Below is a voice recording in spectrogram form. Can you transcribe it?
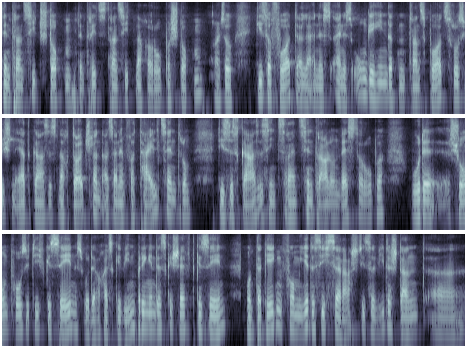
den Transit stoppen, den Transit nach Europa stoppen. Also dieser Vorteil eines, eines ungehinderten Transports russischen Erdgases nach Deutschland als einem Verteilzentrum dieses Gases in Zentral- und Westeuropa wurde schon positiv gesehen. Es wurde auch als Gewinn gewinnbringendes Geschäft gesehen. Und dagegen formierte sich sehr rasch dieser Widerstand äh,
